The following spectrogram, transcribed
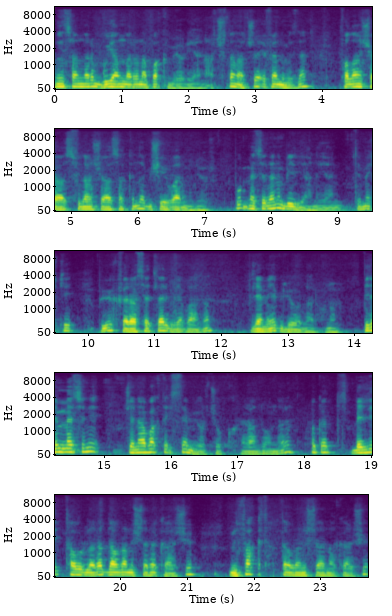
insanların bu yanlarına bakmıyor yani. Açıktan açığa Efendimiz'den falan şahıs filan şahıs hakkında bir şey var mı diyor. Bu meselenin bir yanı yani. Demek ki büyük ferasetler bile bazen bilemeyebiliyorlar bunu. Bilinmesini Cenab-ı Hak da istemiyor çok herhalde onların. Fakat belli tavırlara, davranışlara karşı, nifak davranışlarına karşı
